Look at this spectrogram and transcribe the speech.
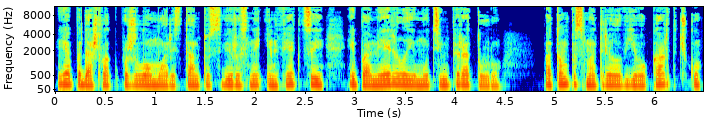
Я подошла к пожилому арестанту с вирусной инфекцией и померила ему температуру. Потом посмотрела в его карточку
